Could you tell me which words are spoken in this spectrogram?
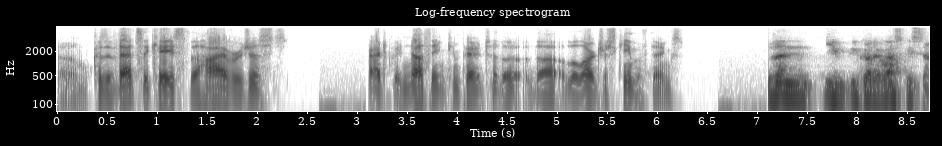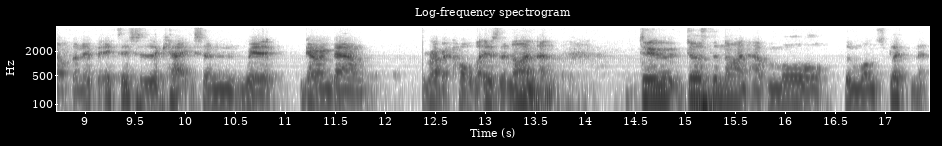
Because if that's the case, the Hive are just practically nothing compared to the, the, the larger scheme of things. But then you, you've got to ask yourself, and if, if this is the case, and we're going down the rabbit hole that is the nine, then do does the nine have more than one split in it?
